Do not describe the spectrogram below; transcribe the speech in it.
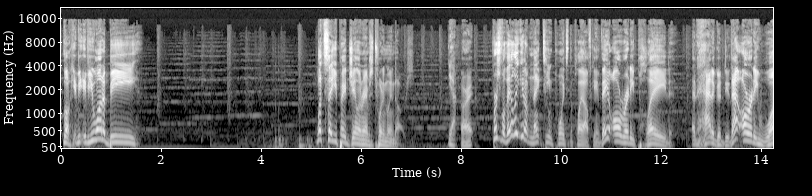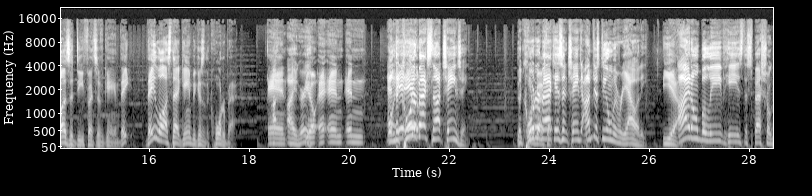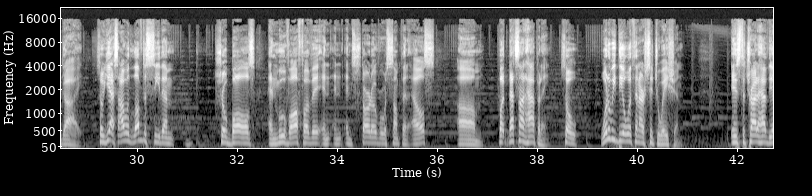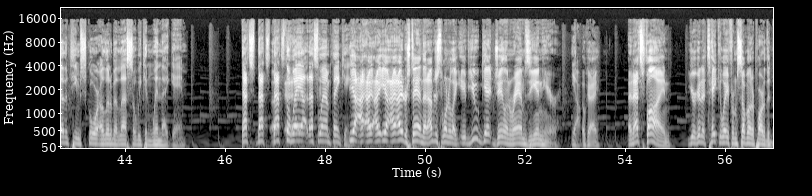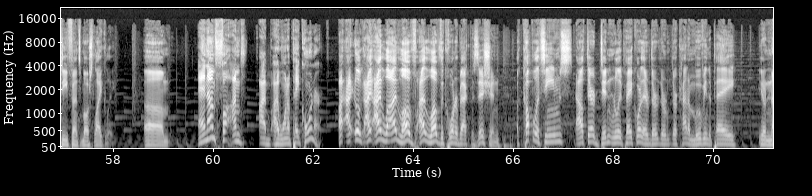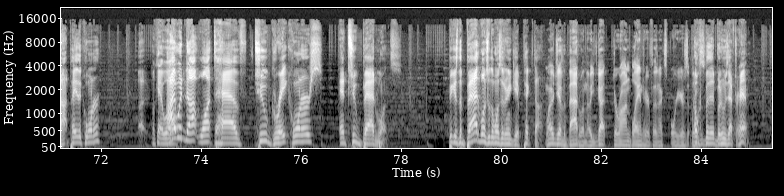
Look, if you, if you want to be, let's say you paid Jalen Ramsey twenty million dollars. Yeah. All right. First of all, they only gave up 19 points in the playoff game. They already played and had a good deal. That already was a defensive game. They they lost that game because of the quarterback. And I agree. You know, and and and, And the and- quarterback's not changing. The, The quarterback's quarterback isn't changing. I'm just dealing with reality. yeah. I don't believe he's the special guy. So yes, I would love to see them show balls and move off of it and and, and start over with something else. Um, but that's not happening. So what do we deal with in our situation? Is to try to have the other team score a little bit less so we can win that game. That's that's that's the way I, that's the way I'm thinking. Yeah, I, I, yeah, I understand that. I'm just wondering, like, if you get Jalen Ramsey in here, Yeah. okay, and that's fine, you're going to take away from some other part of the defense, most likely. Um, And I'm fu- I'm I, I want to pay corner. I, I look, I, I, I love, I love the cornerback position. A couple of teams out there didn't really pay corner. They're, they're, they're, they're kind of moving to pay, you know, not pay the corner. Uh, okay, well I would not want to have two great corners and two bad ones, because the bad ones are the ones that are going to get picked on. Why would you have a bad one, though? You've got DaRon Bland here for the next four years at least. Okay, least. but, but who's after him?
